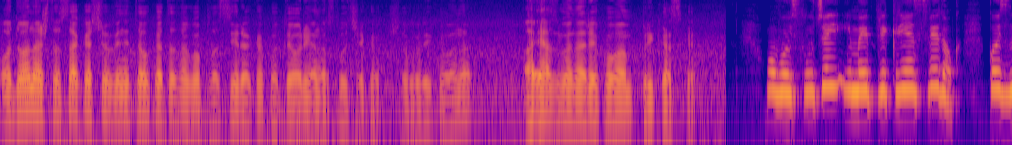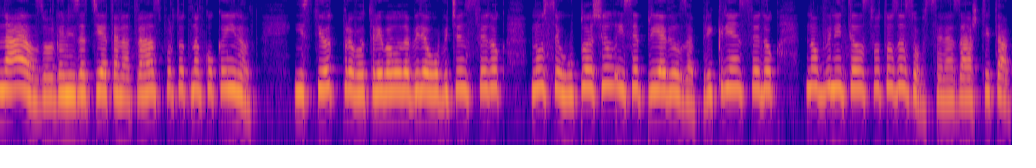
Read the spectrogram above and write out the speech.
од она што сакаше обвинителката да го пласира како теорија на случај, како што го вика она, а јас го нарекувам приказка. Овој случај има и прикриен сведок, кој знаел за организацијата на транспортот на кокаинот. Истиот прво требало да биде обичен сведок, но се уплашил и се пријавил за прикриен сведок на обвинителството за собствена заштита.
